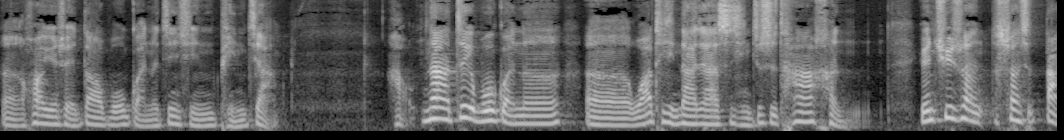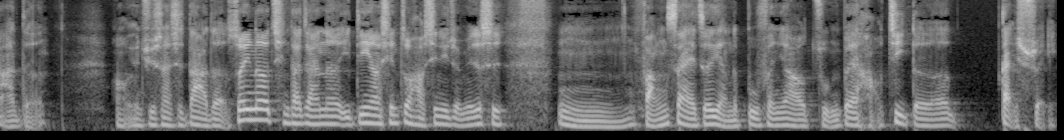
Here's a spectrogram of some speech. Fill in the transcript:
呃花园水稻博物馆呢进行评价。好，那这个博物馆呢，呃，我要提醒大家的事情就是它很园区算算是大的。哦，园区算是大的，所以呢，请大家呢一定要先做好心理准备，就是，嗯，防晒遮阳的部分要准备好，记得带水，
